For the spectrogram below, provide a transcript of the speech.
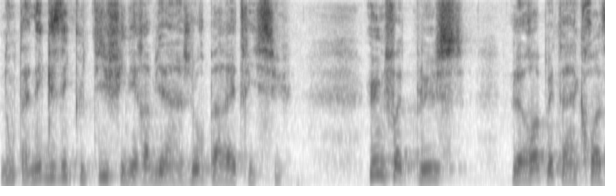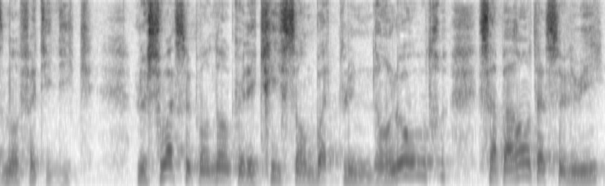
dont un exécutif finira bien un jour par être issu. Une fois de plus, l'Europe est à un croisement fatidique. Le choix cependant que les crises s'emboîtent l'une dans l'autre s'apparente à celui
